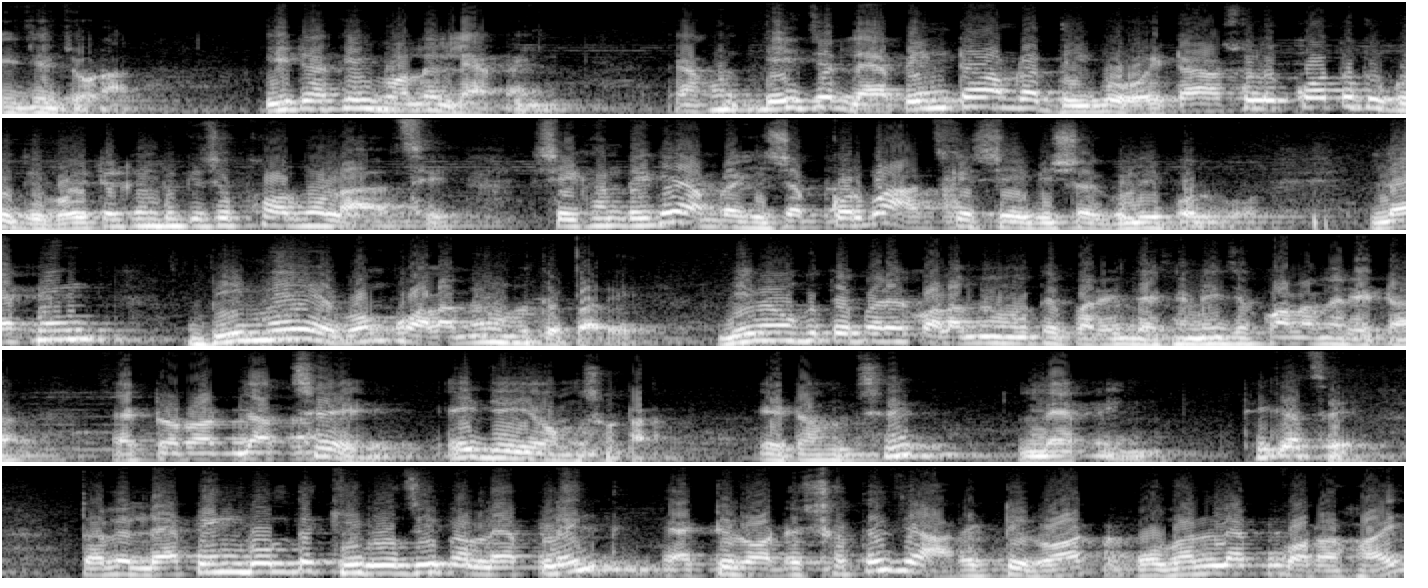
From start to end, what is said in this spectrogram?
এই যে জোড়া, এটাকেই বলে ল্যাপিং এখন এই যে ল্যাপিংটা আমরা দিব, এটা আসলে কতটুকু দিব, এটার কিন্তু কিছু ফর্মুলা আছে। সেখান থেকে আমরা হিসাব করব, আজকে সেই বিষয়গুলি বলব। ল্যাপিং বিমে এবং কলামেও হতে পারে। বিমেও হতে পারে, কলামেও হতে পারে। দেখেন এই যে কলামের এটা, একটা রড যাচ্ছে, এই যে অংশটা, এটা হচ্ছে ল্যাপিং, ঠিক আছে? তাহলে ল্যাপিং বলতে কি বুঝি বা ল্যাপ লেংথ একটি রডের সাথে যে আরেকটি রড ওভারল্যাপ করা হয়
